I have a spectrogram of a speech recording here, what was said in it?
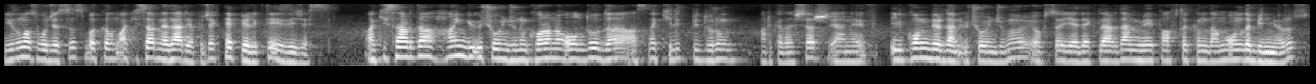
Yılmaz hocasız bakalım Akisar neler yapacak hep birlikte izleyeceğiz. Akisar'da hangi 3 oyuncunun korona olduğu da aslında kilit bir durum arkadaşlar. Yani ilk 11'den 3 oyuncu mu yoksa yedeklerden mi, PAF takımdan mı onu da bilmiyoruz.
